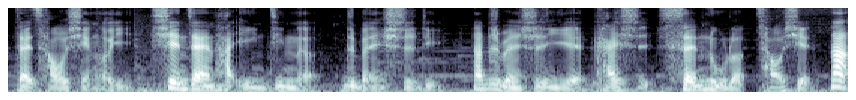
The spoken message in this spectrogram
在朝鲜而已，现在他引进了日本势力，那日本势力也开始深入了朝鲜。那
